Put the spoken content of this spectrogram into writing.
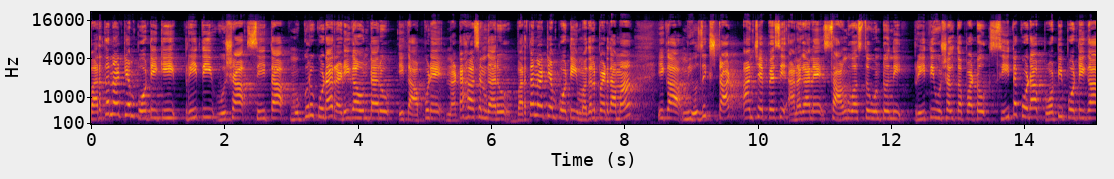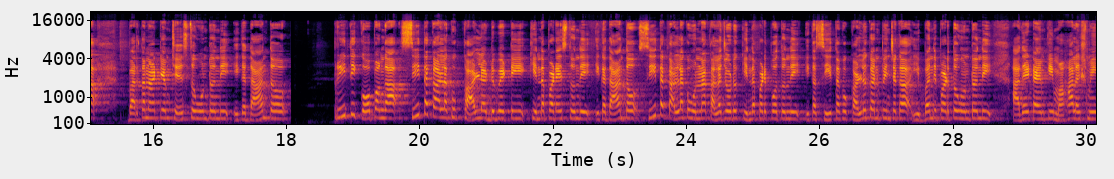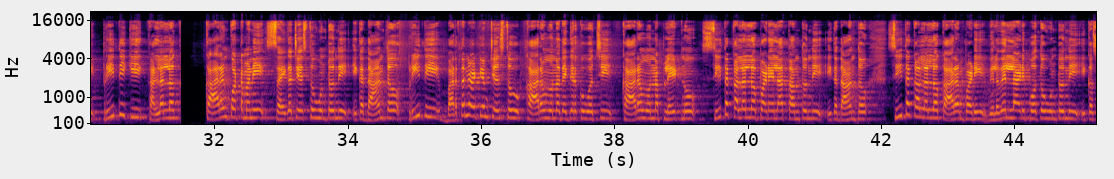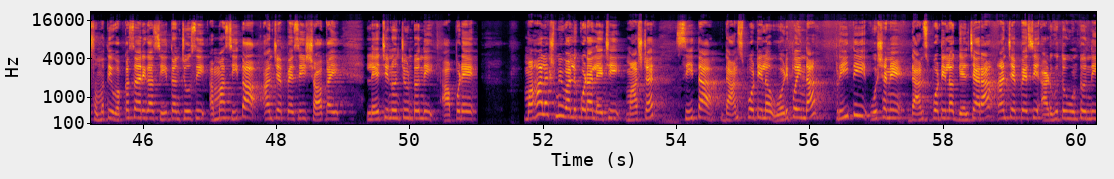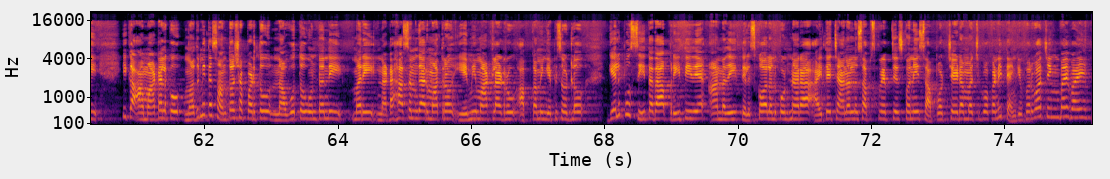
భరతనాట్యం పోటీకి ప్రీతి ఉష సీత ముగ్గురు కూడా రెడీగా ఉంటారు. ఇక అప్పుడే నటహాసన్ గారు భరతనాట్యం పోటీ మొదలు పెడదామా? ఇక మ్యూజిక్ స్టార్ట్ అని చెప్పేసి అనగానే సాంగ్ వస్తూ ఉంటుంది. ప్రీతి ఉషలతో పాటు సీత కూడా పోటీ పోటీగా భరతనాట్యం చేస్తూ ఉంటుంది. ఇక దాంతో ప్రీతి కోపంగా సీత కాళ్ళకు కాళ్ళు అడ్డుపెట్టి కింద పడేస్తుంది. ఇక దాంతో సీత కళ్ళకు ఉన్న కళ్ళజోడు కింద పడిపోతుంది. ఇక సీతకు కళ్ళు కనిపించక ఇబ్బంది పడుతూ ఉంటుంది. అదే టైంకి మహాలక్ష్మి ప్రీతికి కళ్ళల్లో కారం కొట్టమని సైగ చేస్తూ ఉంటుంది. ఇక దాంతో ప్రీతి భరతనాట్యం చేస్తూ కారం ఉన్న దగ్గరకు వచ్చి కారం ఉన్న ప్లేట్ను సీత కళ్ళల్లో పడేలా తంతుంది. ఇక దాంతో సీత కళ్ళల్లో కారం పడి విలవెల్లాడిపోతూ ఉంటుంది. ఇక సుమతి ఒక్కసారిగా సీతను చూసి అమ్మ సీత అని చెప్పేసి షాక్ అయి లేచి నుంచుంటుంది. అప్పుడే మహాలక్ష్మి వాళ్ళు కూడా లేచి మాస్టర్ సీత డాన్స్ పోటీలో ఓడిపోయిందా? ప్రీతి ఉషనే డాన్స్ పోటీలో గెలిచారా? అని చెప్పేసి అడుగుతూ ఉంటుంది. ఇక ఆ మాటలకు మధుమిత సంతోషపడుతూ నవ్వుతూ ఉంటుంది. మరి నటహాసన్ గారు మాత్రం ఏమీ మాట్లాడరు. అప్కమింగ్ ఎపిసోడ్లో గెలుపు సీతదా ప్రీతిదే అన్నది తెలుసుకోవాలనుకుంటున్నారా? అయితే ఛానల్ను సబ్స్క్రైబ్ చేసుకొని సపోర్ట్ చేయడం మర్చిపోకండి. Thank you for watching. Bye bye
